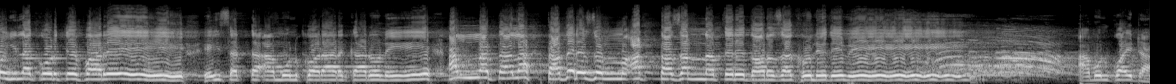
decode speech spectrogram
মহিলা করতে পারে, এই চারটা আমল করার কারণে আল্লাহ তালা তাদের জন্য আটটা জান্নাতের দরজা খুলে দেবে। আমল কয়টা?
